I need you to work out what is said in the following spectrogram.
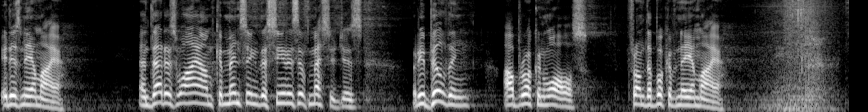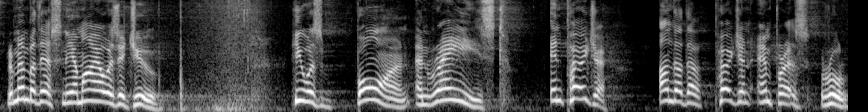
it is Nehemiah. And that is why I'm commencing the series of messages, Rebuilding Our Broken Walls, from the book of Nehemiah. Remember this Nehemiah was a Jew. He was born and raised in Persia under the Persian emperor's rule.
